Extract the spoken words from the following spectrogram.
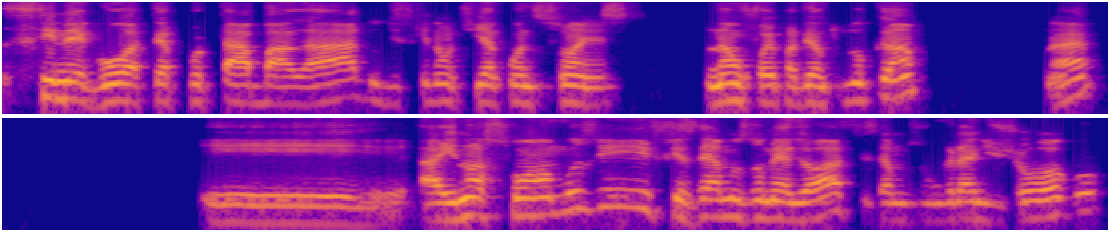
se negou até por estar abalado, disse que não tinha condições, não foi para dentro do campo, né? E aí nós fomos e fizemos o melhor, fizemos um grande jogo,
